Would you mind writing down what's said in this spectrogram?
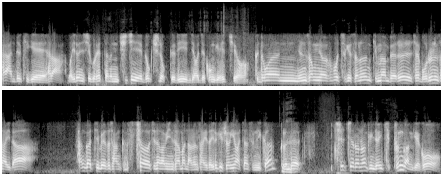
잘 안 들키게 해라. 뭐 이런 식으로 했다는 취지의 녹취록들이 이제 어제 공개했지요. 그동안 윤석열 후보 측에서는 김만배를 잘 모르는 사이다. 상가집에서 잠깐 스쳐 지나가면 인사만 나눈 사이다. 이렇게 주장해 왔지 않습니까? 그런데 네. 실제로는 굉장히 깊은 관계고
